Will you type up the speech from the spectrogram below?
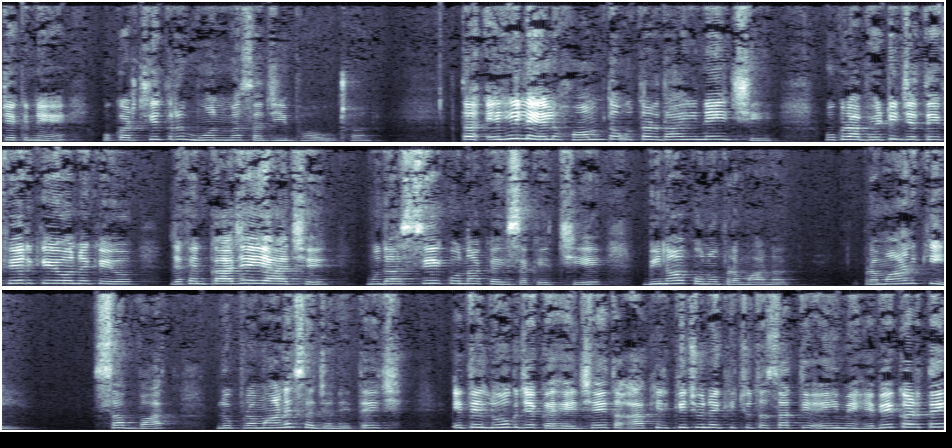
टेकने ओकर चित्र मोन में सजीव भऽ उठल। तऽ एहि लेल हम तऽ उत्तरदायी नहीं छी। ओकरा भेटी जेतै फेर केओ न केओ। जखन काजे इएह छै, मुदा से कोना कहि सकैत छियै? बिना कोनो प्रमाणक। प्रमाण की? सब बात लोक प्रमाणे से जनैत अछि। लोग जे कहै छै तऽ आखिर किछु ने किछु तऽ सत्य एहि में हेबे करतै।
